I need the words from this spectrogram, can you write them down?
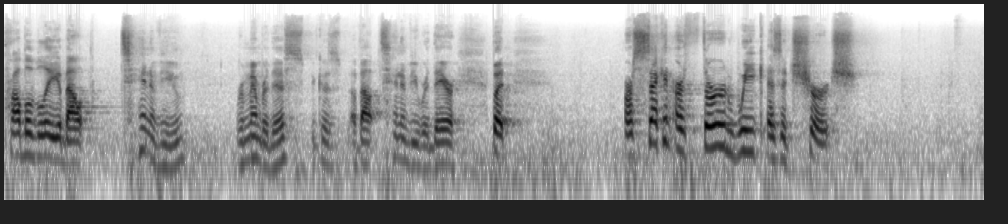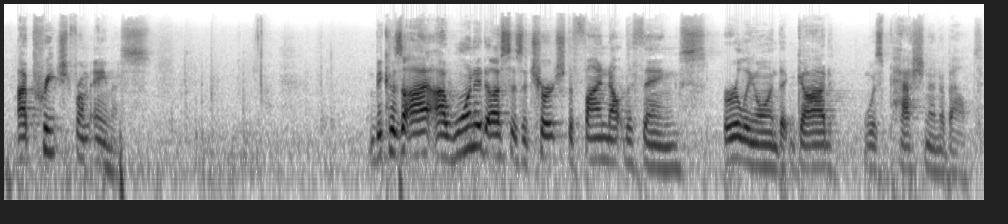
Probably about 10 of you remember this because about 10 of you were there. But our second or third week as a church, I preached from Amos. Because I, I wanted us as a church to find out the things early on that God was passionate about.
